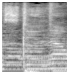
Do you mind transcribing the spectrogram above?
but still I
